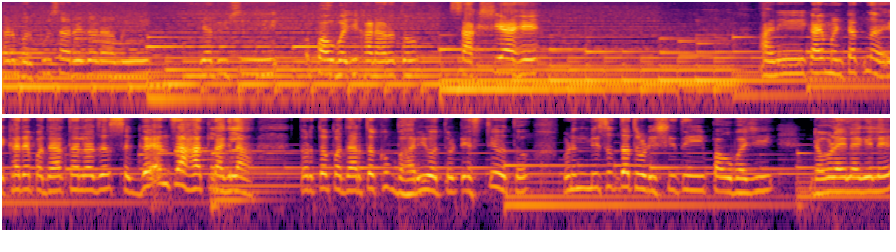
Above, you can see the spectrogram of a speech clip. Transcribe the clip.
कारण भरपूर सारे जण आम्ही या दिवशी पावभाजी खाणार होतो. साक्षी आहे. आणि काय म्हणतात ना एखाद्या पदार्थाला जर सगळ्यांचा हात लागला तर तो पदार्थ खूप भारी होतो टेस्टी होतो. म्हणून मी सुद्धा थोडीशी ती पावभाजी ढवळायला गेले.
